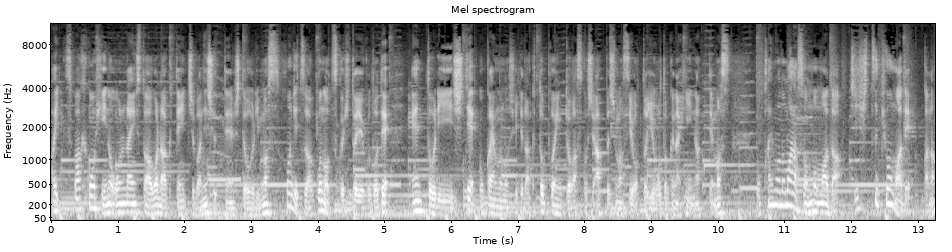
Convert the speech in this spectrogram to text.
はい、スパークコーヒーのオンラインストアは楽天市場に出店しております。本日は5のつく日ということでエントリーしてお買い物していただくとポイントが少しアップしますよというお得な日になってます。お買い物マラソンもまだ実質今日までかな？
